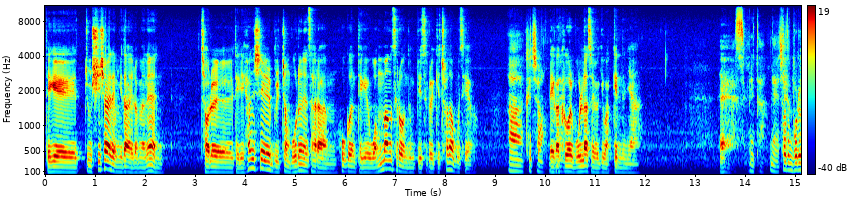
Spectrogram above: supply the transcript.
되게 좀 쉬셔야 됩니다. 이러면은 저를 되게 현실 물정 모르는 사람 혹은 되게 원망스러운 눈빛으로 이렇게 쳐다보세요. 아, 그죠. 내가 네. 그걸 몰라서 여기 왔겠느냐. 네. 맞습니다. 네, 저도 몰라,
